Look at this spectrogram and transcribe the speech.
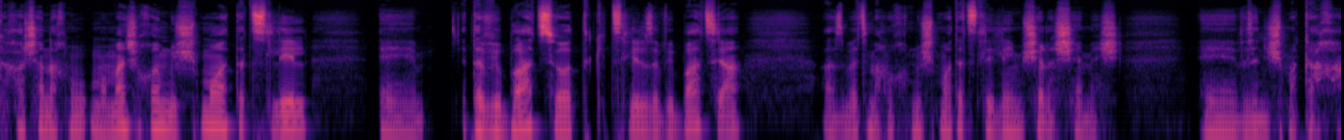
ככה שאנחנו ממש יכולים לשמוע את הצליל, אה, את הוויברציות, כי צליל זה ויברציה, אז בעצם אנחנו יכולים לשמוע את הצלילים של השמש, אה, וזה נשמע ככה.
